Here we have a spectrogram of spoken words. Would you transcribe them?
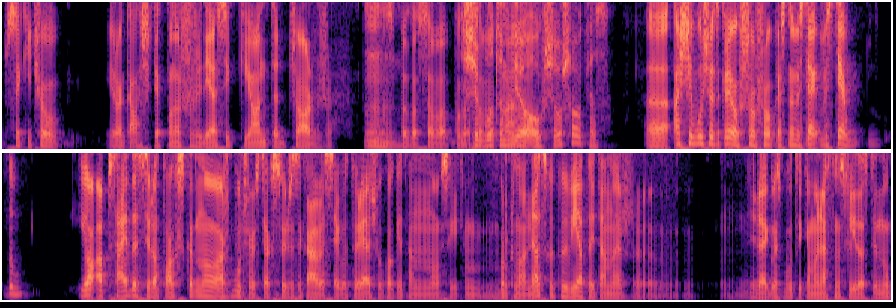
sakyčiau, yra gal šiek tiek panašus žaidėjas į Kionte Džordžą. Pagal, Mhm. pagal savo... Pagal Šiaip būtum planą. jo aukščiau šaukęs? Aš jau būčiau tikrai aukščiau šaukęs, nu vis tiek, vis tiek nu, jo apsaidas yra toks, kad nu, aš būčiau vis tiek surizikavęs, jeigu turėčiau kokį ten, nu, sakykime, Bruklino Nets kokių vietoj ten ir, ir jeigu jis būtų iki manęs nuslydęs, tai nu,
